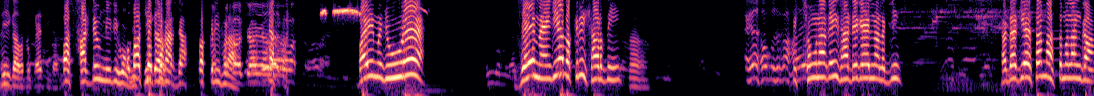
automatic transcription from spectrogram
ਠੀਕ ਆ ਤੂੰ ਕਹਿਤੀ ਗੱਲ। ਬਸ ਸਾਢੇ 19 ਦੀ ਹੋ ਉਹ ਗਈ। ਬਸ ਚੁੱਪ ਠੀਕ ਆ। ਕਰ ਜਾ। ਬੱਕਰੀ ਫੜਾ। ਜਾ ਯਾਰ। ਚੱਕ ਬਾਈ ਮਨਜ਼ੂਰ ਹੈ? ਜੇ ਮਹਿੰਗੀ ਆ ਬੱਕਰੀ ਛੱਡਦੀ ਹਾਂ। ਇਹਦਾ ਸਭ ਕੁਝ ਕਹਾ। ਪਿੱਛੋਂ ਨਾ ਕਹੀਂ ਸਾਡੇ ਗੈਲ ਨਾ ਲੱਗੀ। ਸਾਡਾ ਕੀ ਅਸਤਾ ਮਸਤ ਮਲੰਗਾ।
